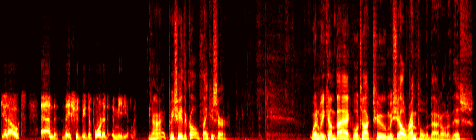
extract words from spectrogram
get out, and they should be deported immediately. All right. Appreciate the call. Thank you, sir. When we come back, we'll talk to Michelle Rempel about all of this.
